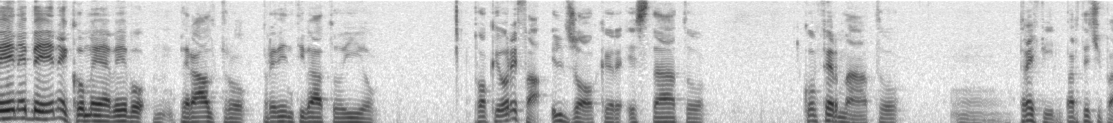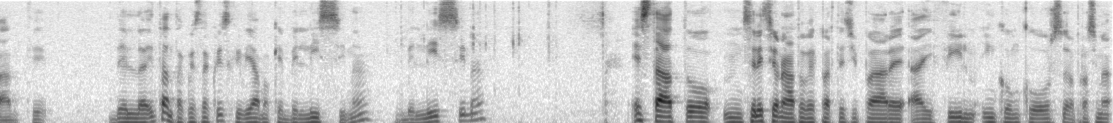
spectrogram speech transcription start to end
Bene, bene, come avevo peraltro preventivato io poche ore fa, il Joker è stato confermato tra i film partecipanti del... Intanto questa qui scriviamo che è bellissima, bellissima. È stato mh, selezionato per partecipare ai film in concorso, la prossima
